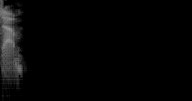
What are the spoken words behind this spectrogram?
system.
